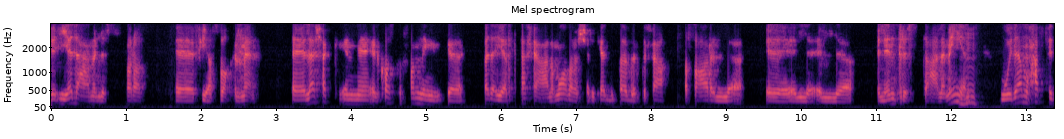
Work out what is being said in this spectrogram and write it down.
يدعم الاستثمارات في أسواق المال. لا شك إن ال cost of funding بدأ يرتفع على معظم الشركات بسبب ارتفاع أسعار ال interest عالميا. وده محفز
